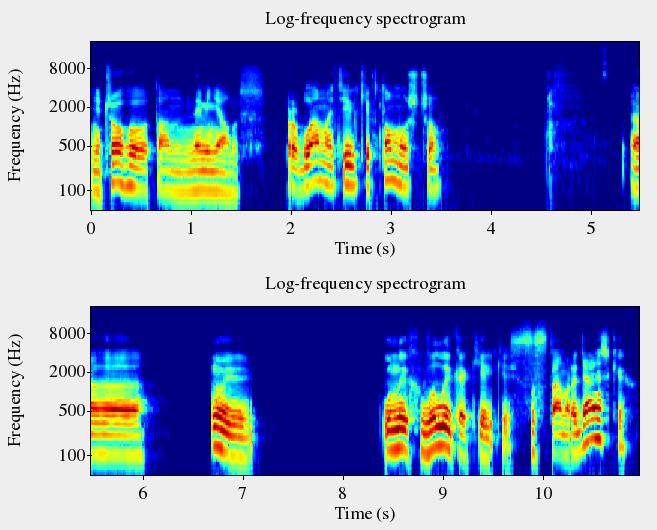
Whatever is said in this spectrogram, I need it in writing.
Нічого там не мінялось. Проблема тільки в тому, що е, ну, у них велика кількість систем радянських,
